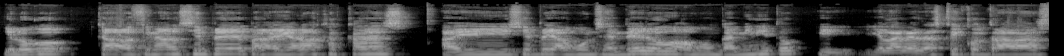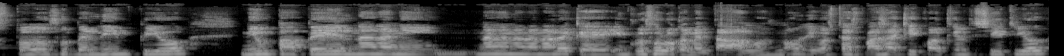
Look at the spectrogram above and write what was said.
y luego, claro, al final siempre para llegar a las cascadas hay siempre algún sendero, algún caminito y, y la verdad es que encontrabas todo súper limpio ni un papel, nada, ni nada, nada, nada, que incluso lo comentábamos, ¿no? Digo, estás, vas aquí a cualquier sitio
